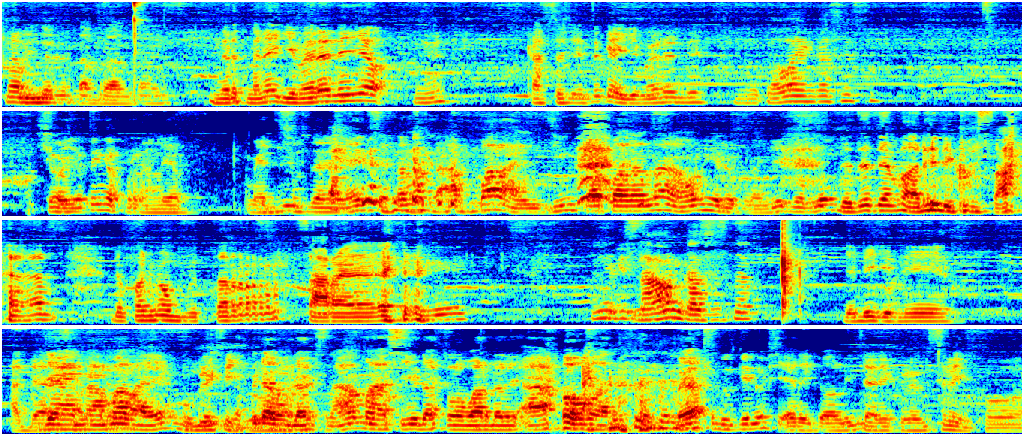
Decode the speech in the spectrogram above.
Nah, tetap berantai. menurut mana gimana nih, Nyok? Hmm? Kasus itu kayak gimana deh? Nggak tahu yang kasusnya. Shoya tuh nggak pernah lihat medsos dan lain tak apa anjing kapal naon hidup lagi goblok. Tuh tiap hari di kosan, depan komputer, sare. Ini naon kasusnya? Jadi gini, ada Jangan nama lah ya. Publik Tapi figur. udah udah nama sih udah keluar dari awal. Banyak sebutin si Eric Colin. cari klub selingkuh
